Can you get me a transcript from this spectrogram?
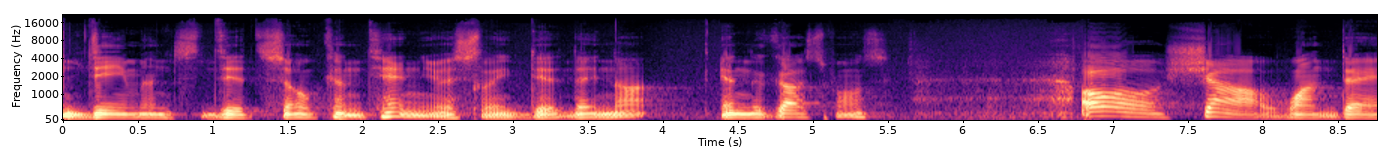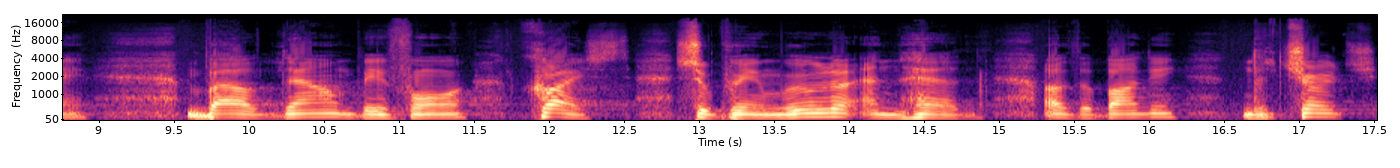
Demons did so continuously, did they not, in the Gospels? All shall one day bow down before Christ, supreme ruler and head of the body, the church,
